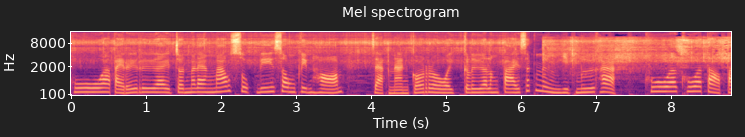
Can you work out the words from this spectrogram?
คั่วไปเรื่อยๆ จนแมลงเม่าสุกดีทรงกลิ่นหอม จากนั้นก็โรยเกลือลงไปสักหนึ่งหยิบมือค่ะ คั่วคั่วต่อไป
